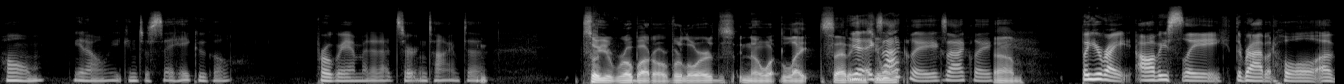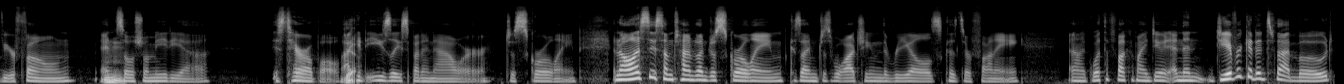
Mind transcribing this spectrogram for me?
Home, you know, you can just say, "Hey Google, program it at a certain time to." So your robot overlords know what light settings Yeah, you want. exactly, exactly. Um, But you're right. Obviously, the rabbit hole of your phone and social media is terrible. I Mm-hmm. Could easily spend an hour just scrolling. And honestly, sometimes I'm just scrolling because I'm just watching the reels because they're funny. And like, what the fuck am I doing? And then, do you ever get into that mode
